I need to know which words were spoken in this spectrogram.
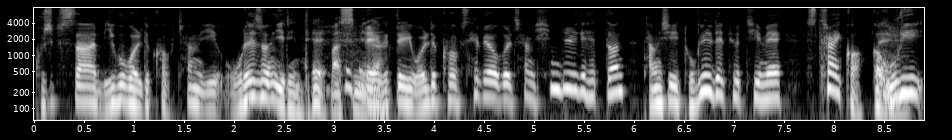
94 미국 월드컵 참 이 오래전 일인데 맞습니다. 네, 그때 이 월드컵 새벽을 참 힘들게 했던 당시 독일 대표팀의 스트라이커, 그러니까 네. 우리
